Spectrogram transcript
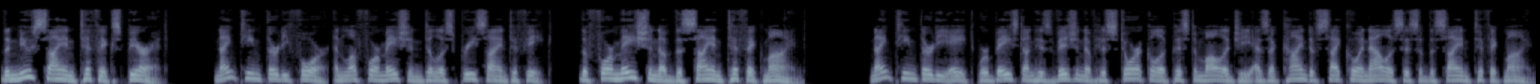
The New Scientific Spirit, 1934 and La Formation de l'Esprit Scientifique The Formation of the Scientific Mind, 1938 were based on his vision of historical epistemology as a kind of psychoanalysis of the scientific mind.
